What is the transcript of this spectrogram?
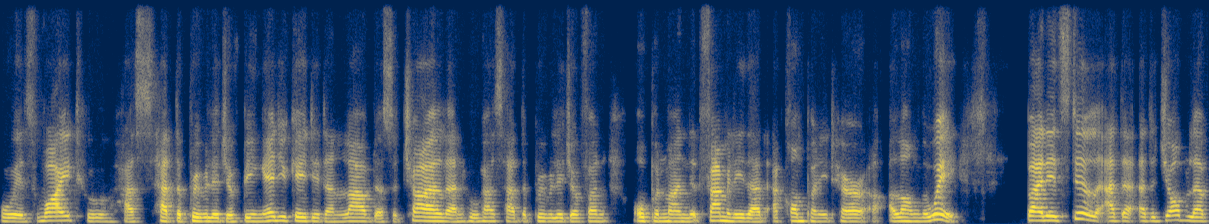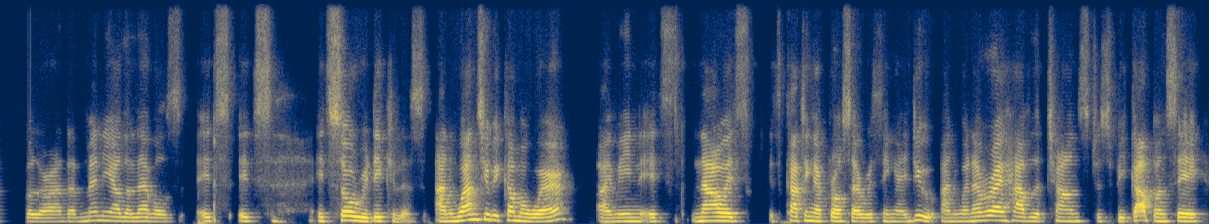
who is white, who has had the privilege of being educated and loved as a child, and who has had the privilege of an open minded family that accompanied her along the way. But it's still at the, at the job level and at many other levels, it's it's it's so ridiculous. And once you become aware, I mean, it's now it's it's cutting across everything I do. And whenever I have the chance to speak up and say,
